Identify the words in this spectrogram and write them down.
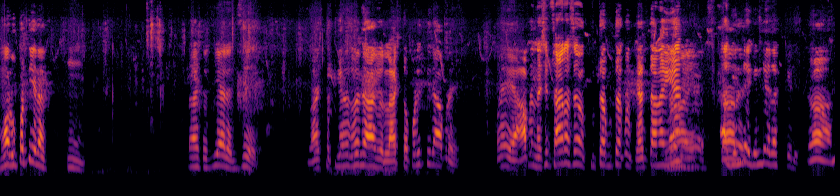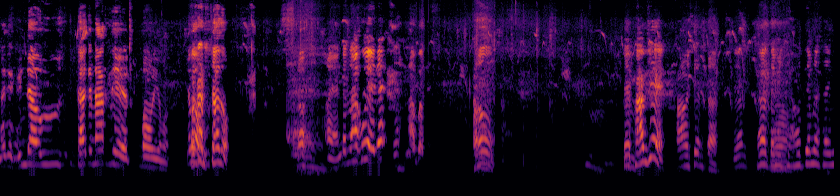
મોર ઉપરથી ને હમ. લાસ્ટ તો ત્યારે જ છે. લાસ્ટ તો ત્યારે જ હોય ને લાશ તો પડી જ આપણે. પણ આપણે નસીબ સારા છે કૂતા કુતા કોઈ ફેંકતા નહીં હે? ગિંડે ગિંડે રખ કરી હા મેં કે ગીંડા ઉઠા કે નાખ દે બાવળીમાં ચલો પકડ. ઉઠા દો આ અંદર નાખવું એટલે ના બને તે ફાવશે? ફાવશે ને તાર. હા તમે જાઓ તેમને સાહેબ.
